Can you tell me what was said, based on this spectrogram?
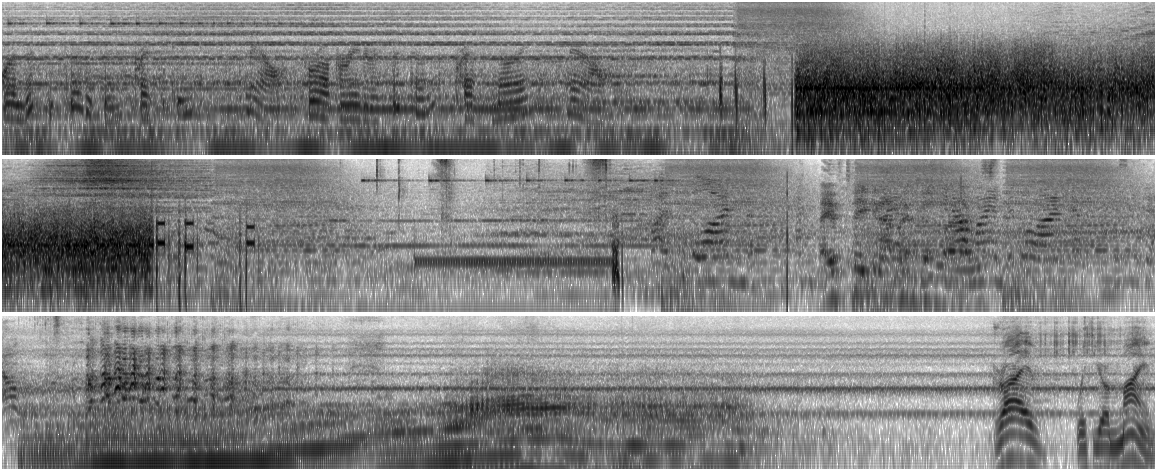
For enlisted services, press 8 now. For operator assistance, press 9 now. mind.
